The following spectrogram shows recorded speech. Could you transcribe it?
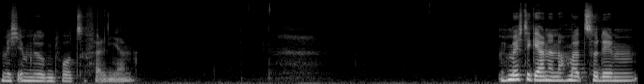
mich im Nirgendwo zu verlieren. Ich möchte gerne nochmal zu dem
